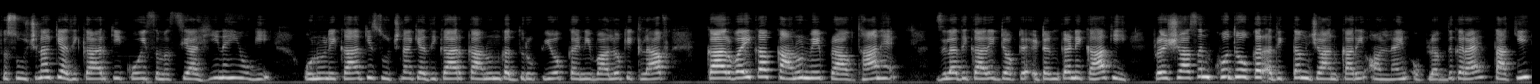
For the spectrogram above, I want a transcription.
तो सूचना के अधिकार की कोई समस्या ही नहीं होगी। उन्होंने कहा कि सूचना के अधिकार कानून का दुरुपयोग करने वालों के खिलाफ कार्रवाई का कानून में प्रावधान है। जिलाधिकारी डॉक्टर इटनकर ने कहा कि प्रशासन खुद होकर अधिकतम जानकारी ऑनलाइन उपलब्ध कराए, ताकि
